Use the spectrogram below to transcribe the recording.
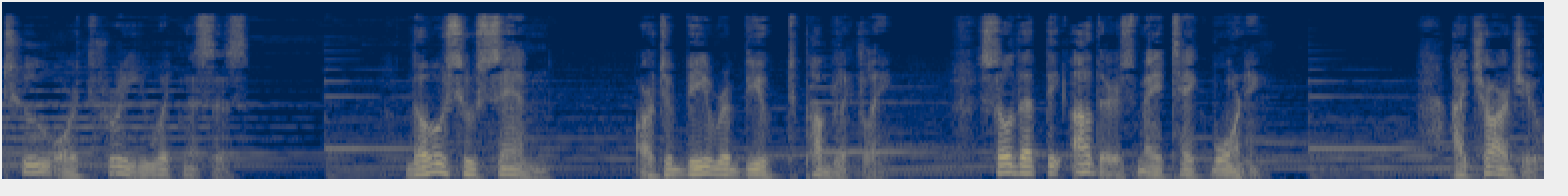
two or three witnesses. Those who sin are to be rebuked publicly, so that the others may take warning. I charge you,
